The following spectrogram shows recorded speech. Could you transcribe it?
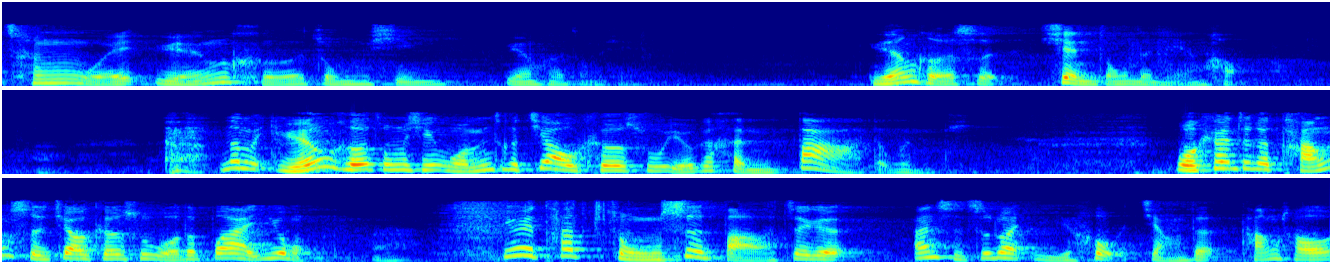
称为元和中兴。元和中兴，元和是宪宗的年号。那么元和中心，我们这个教科书有个很大的问题，我看这个唐史教科书我都不爱用啊。因为他总是把这个安史之乱以后讲的唐朝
